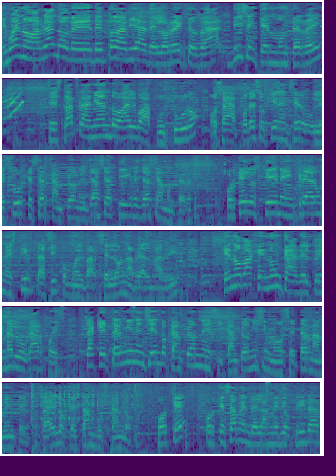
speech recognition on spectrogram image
Y bueno, hablando de, todavía de los regios, ¿verdad? Dicen que en Monterrey se está planeando algo a futuro, o sea, por eso quieren ser, les surge ser campeones, ya sea Tigres, ya sea Monterrey. Porque ellos quieren crear un estirpe así como el Barcelona Real Madrid, que no baje nunca del primer lugar, pues. O sea, que terminen siendo campeones y campeonísimos eternamente. O sea, es lo que están buscando. ¿Por qué? Porque saben de la mediocridad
